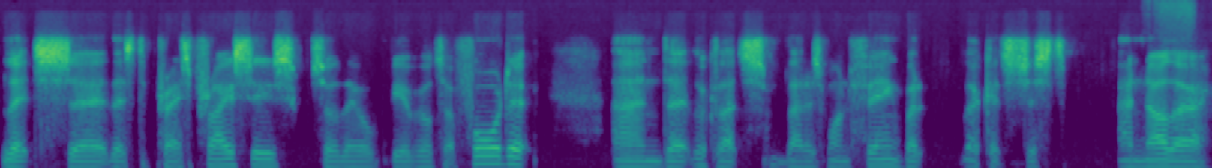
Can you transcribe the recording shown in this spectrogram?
Let's uh, let's depress prices so they'll be able to afford it. And uh, look, that's that is one thing, but look, it's just another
